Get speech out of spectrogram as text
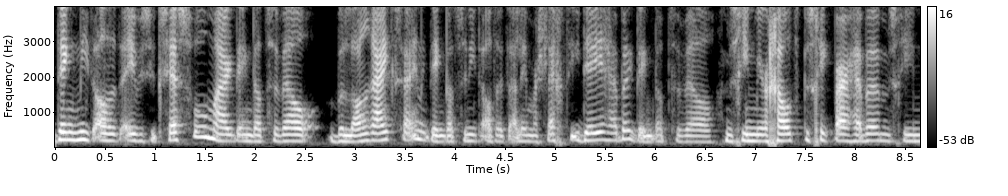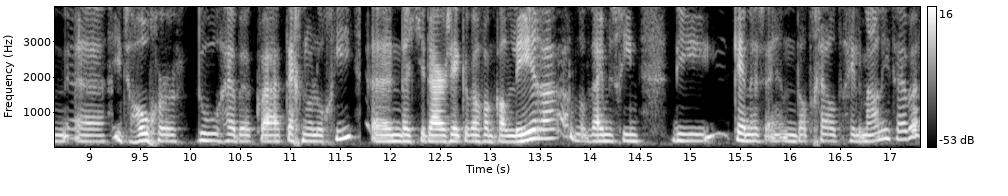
Denk niet altijd even succesvol, maar ik denk dat ze wel belangrijk zijn. Ik denk dat ze niet altijd alleen maar slechte ideeën hebben. Ik denk dat ze wel misschien meer geld beschikbaar hebben, misschien uh, iets hoger doel hebben qua technologie. En dat je daar zeker wel van kan leren, omdat wij misschien die kennis en dat geld helemaal niet hebben.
